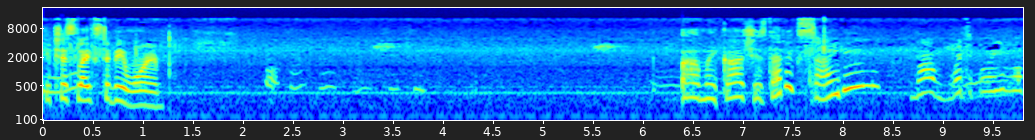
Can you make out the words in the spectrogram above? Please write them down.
He just likes to be warm. Oh my gosh, is that exciting? Mom, what's going the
